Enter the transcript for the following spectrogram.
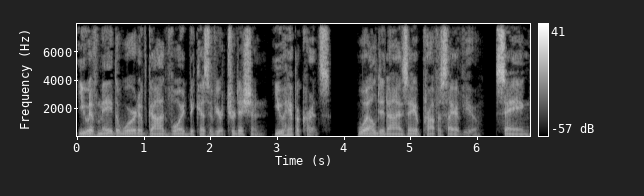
You have made the word of God void because of your tradition. You hypocrites! Well did Isaiah prophesy of you, saying,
